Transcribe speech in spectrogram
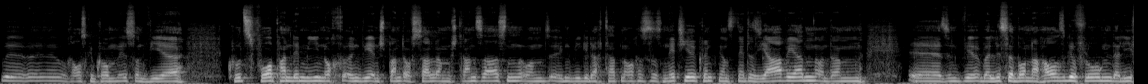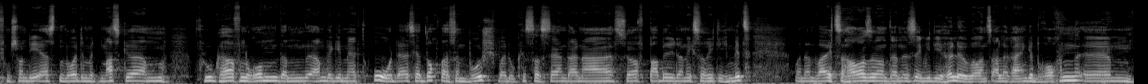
äh, rausgekommen ist und wir kurz vor Pandemie noch irgendwie entspannt auf Sal am Strand saßen und irgendwie gedacht hatten, auch ist das nett hier, könnte ein ganz nettes Jahr werden. Und dann äh, sind wir über Lissabon nach Hause geflogen, da liefen schon die ersten Leute mit Maske am Flughafen rum. Dann haben wir gemerkt, oh, da ist ja doch was im Busch, weil du kriegst das ja in deiner Surfbubble da nicht so richtig mit. Und dann war ich zu Hause und dann ist irgendwie die Hölle über uns alle reingebrochen. Ähm,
